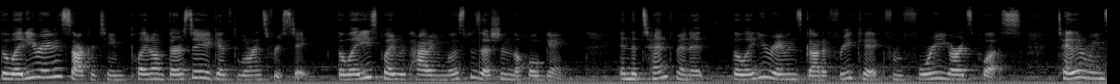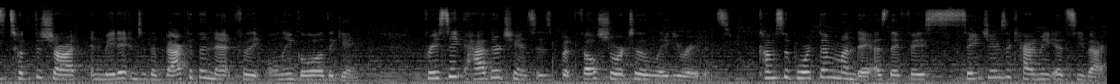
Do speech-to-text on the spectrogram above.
The Lady Ravens soccer team played on Thursday against Lawrence Free State. The ladies played with having most possession the whole game. In the 10th minute, the Lady Ravens got a free kick from 40 yards plus. Taylor Weens took the shot and made it into the back of the net for the only goal of the game. Free State had their chances but fell short to the Lady Ravens. Come support them Monday as they face St. James Academy at CBAC.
